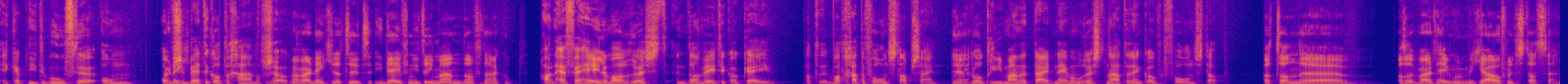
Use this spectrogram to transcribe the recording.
ik heb niet de behoefte om op denk je- sabbatical te gaan of zo. Maar waar denk je dat dit idee van die drie maanden dan vandaan komt? Gewoon even helemaal rust. En dan weet ik, oké, wat, wat gaat de volgende stap zijn? Ja. Ik wil drie maanden tijd nemen om rustig na te denken over de volgende stap. Wat dan, wat, waar het heen moet met jou of met de stadstuin?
